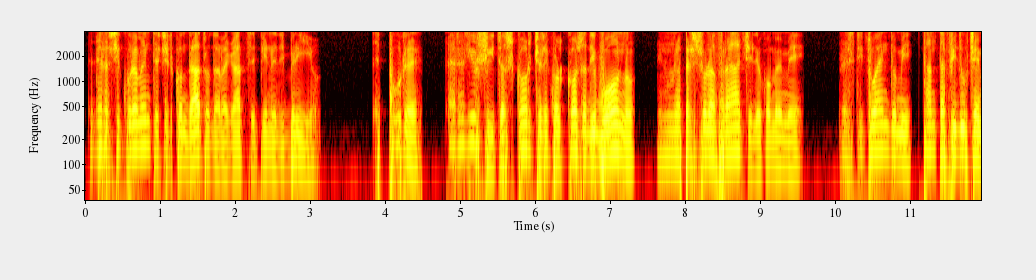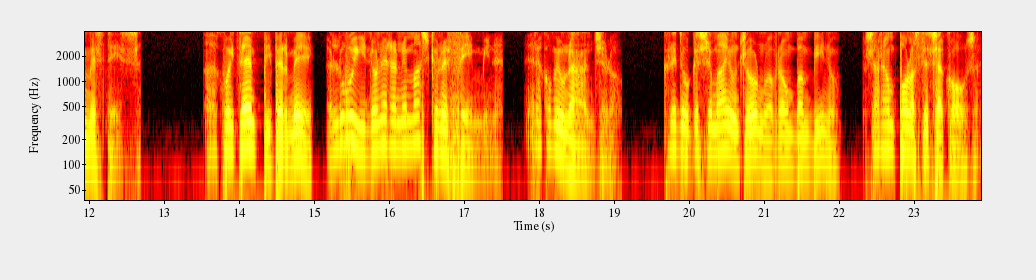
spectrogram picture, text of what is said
ed era sicuramente circondato da ragazze piene di brio. Eppure era riuscito a scorgere qualcosa di buono in una persona fragile come me restituendomi tanta fiducia in me stessa. A quei tempi per me lui non era né maschio né femmine, era come un angelo. Credo che se mai un giorno avrà un bambino sarà un po' la stessa cosa.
